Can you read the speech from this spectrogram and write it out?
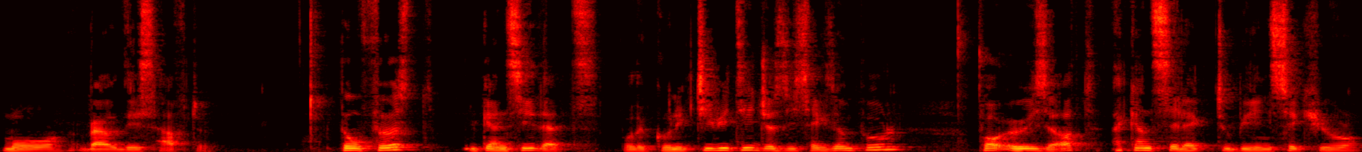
more about this after. So first, you can see that for the connectivity, just this example, for a result, I can select to be in secure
